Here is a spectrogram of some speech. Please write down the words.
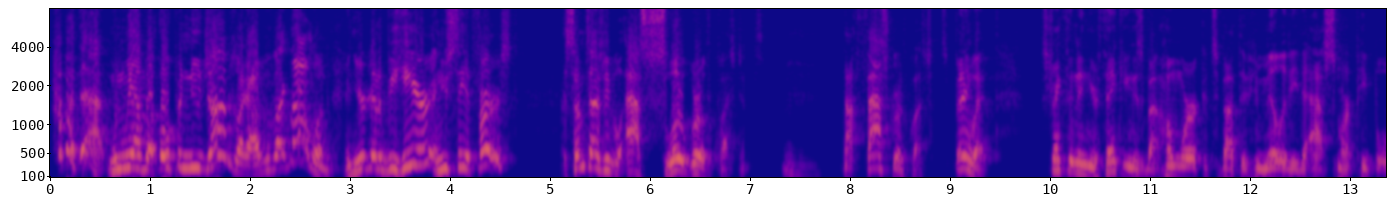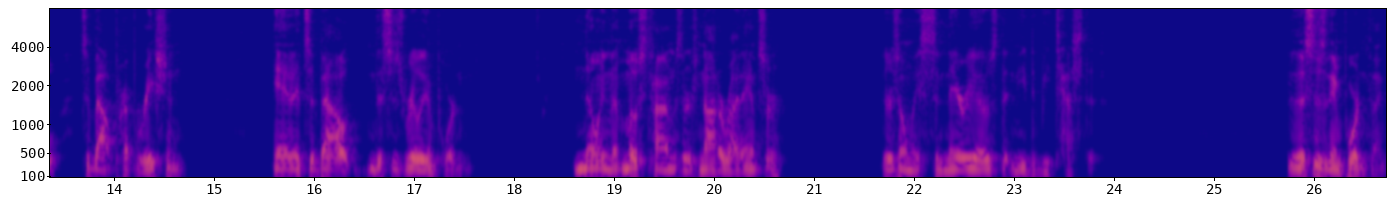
How about that? When we have an open new jobs, like I was like that one, and you're going to be here and you see it first. Sometimes people ask slow growth questions, mm-hmm. not fast growth questions. But anyway, strengthening your thinking is about homework. It's about the humility to ask smart people. It's about preparation. And it's about this is really important knowing that most times there's not a right answer. There's only scenarios that need to be tested. This is the important thing.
